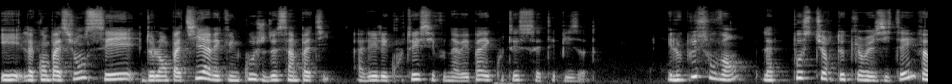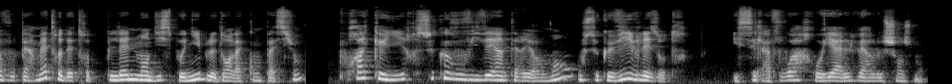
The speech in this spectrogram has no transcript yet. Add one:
Et la compassion, c'est de l'empathie avec une couche de sympathie. Allez l'écouter si vous n'avez pas écouté cet épisode. Et le plus souvent, la posture de curiosité va vous permettre d'être pleinement disponible dans la compassion pour accueillir ce que vous vivez intérieurement ou ce que vivent les autres. Et c'est la voie royale vers le changement.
